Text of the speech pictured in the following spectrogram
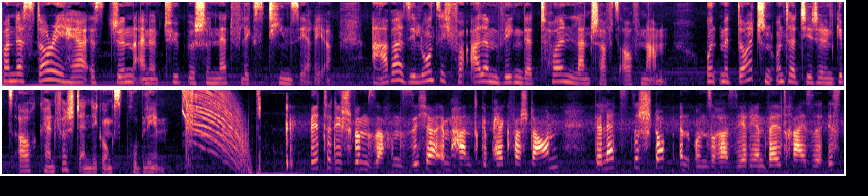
Von der Story her ist Jin eine typische Netflix-Teen-Serie. Aber sie lohnt sich vor allem wegen der tollen Landschaftsaufnahmen. Und mit deutschen Untertiteln gibt's auch kein Verständigungsproblem. Bitte die Schwimmsachen sicher im Handgepäck verstauen. Der letzte Stopp in unserer Serienweltreise ist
